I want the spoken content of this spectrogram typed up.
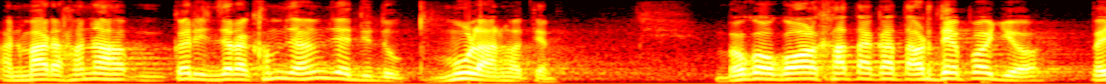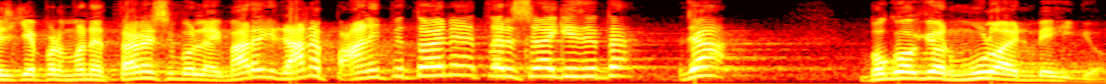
અને મારે હના કરી જરા સમજા સમજાવી દીધું. મૂળાન હોતે. ભગો ગોળ ખાતા ખાતા અડધે પહોંચ્યો પછી કે, પણ મને તરસ બોલાય. મારે જાને પાણી પીતો હોય ને, તરસ લાગી જતા. જા. ભગો ગયો ને મૂળો આવીને બેસી ગયો.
